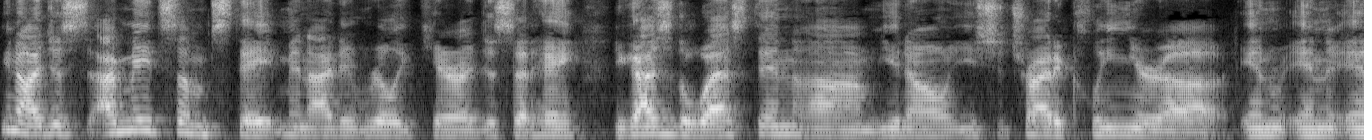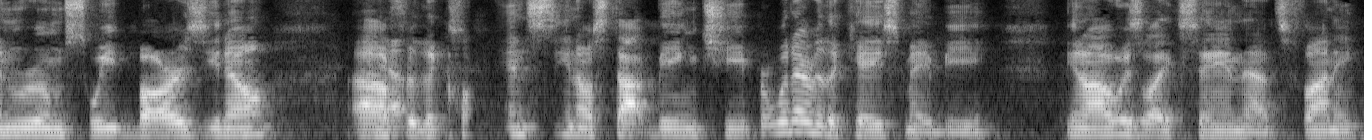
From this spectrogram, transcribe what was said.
You know, I just I made some statement. I didn't really care. I just said, "Hey, you guys are the Westin. Um, you know, you should try to clean your uh, in in in room suite bars. You know, uh, yep. for the clients. You know, stop being cheap or whatever the case may be. You know, I always like saying that's funny.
